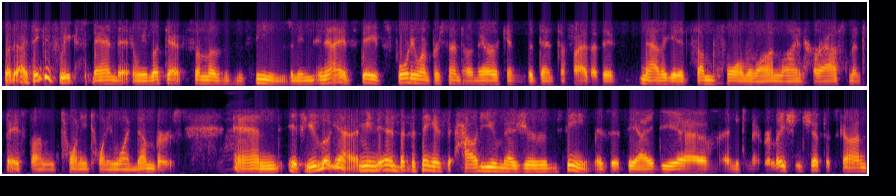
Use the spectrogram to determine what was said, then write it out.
But I think if we expand it and we look at some of the themes, I mean, in the United States, 41% of Americans identify that they've navigated some form of online harassment based on 2021 numbers. And if you look at, I mean, but the thing is, how do you measure the theme? Is it the idea of an intimate relationship that's gone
